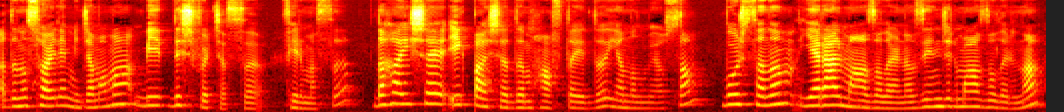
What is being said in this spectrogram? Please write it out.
Adını söylemeyeceğim ama bir diş fırçası firması. Daha işe ilk başladığım haftaydı yanılmıyorsam. Bursa'nın yerel mağazalarına, zincir mağazalarına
